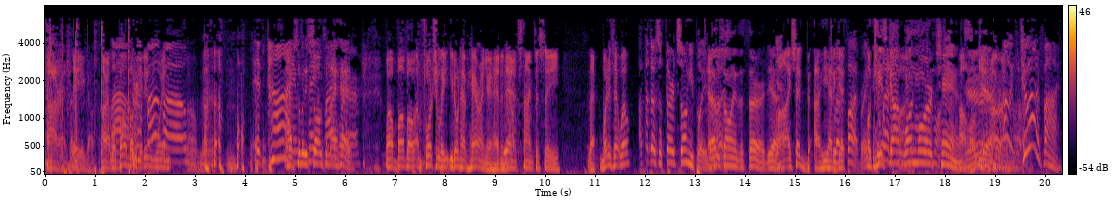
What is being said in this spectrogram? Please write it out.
All right, there you go. All right, well, Wow. Bobo, you didn't Bobo. win. Oh, man. Mm. It's time. I have so many songs in my head. Well, Bobo, unfortunately, you don't have hair on your head, and Yeah. now it's time to see that. What is that, Will? I thought that was the third song you played. That was only the third, yeah. Well, I said uh, he had Two to out get of five, right? Oh, two He's out of got five. one more chance. Oh, okay. Yeah. All Oh, it's two out of five.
